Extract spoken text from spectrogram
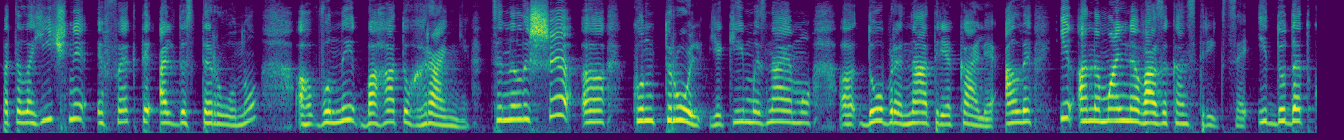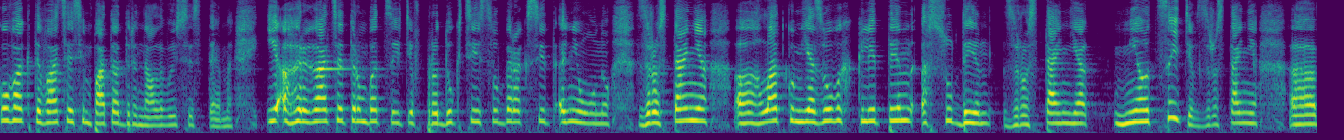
патологічні ефекти альдостерону вони багатогранні. Це не лише е, контроль, який ми знаємо е, добре натрія калія, але і аномальна вазоконстрикція, і додаткова активація симпатоадреналової системи, і агрегація тромбоцитів, продукції субероксид аніону, зростання е, гладком'язових клітин судин, зростання міоцитів, зростання е,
